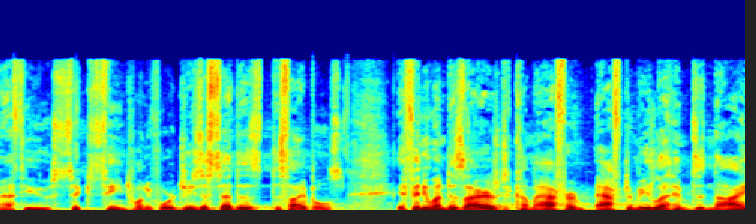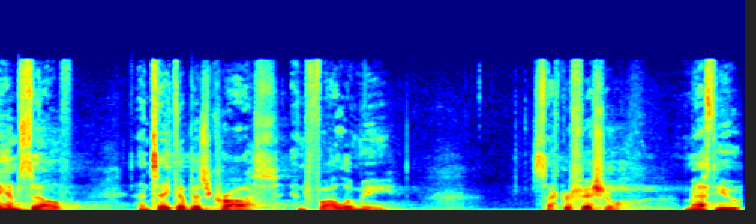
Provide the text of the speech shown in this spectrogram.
Matthew 16, 24, Jesus said to his disciples, If anyone desires to come after, after me, let him deny himself and take up his cross and follow me sacrificial. Matthew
